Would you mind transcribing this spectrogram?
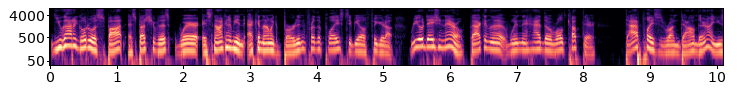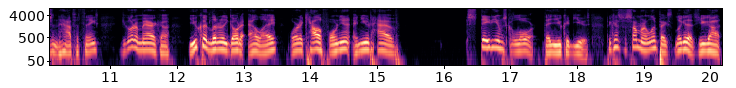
you got to go to a spot, especially for this, where it's not going to be an economic burden for the place to be able to figure it out. Rio de Janeiro, back in the when they had the World Cup there, that place is run down. They're not using half the things. If you go to America, you could literally go to L.A. or to California, and you'd have stadiums galore that you could use. Because for Summer Olympics, look at this. You got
